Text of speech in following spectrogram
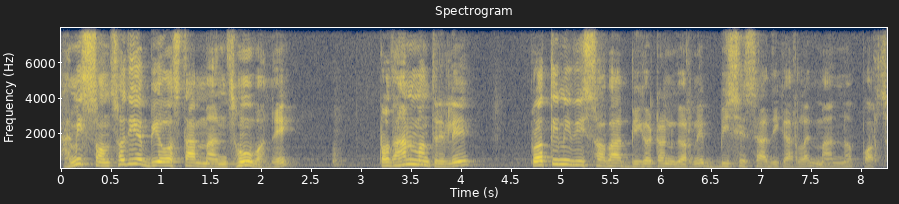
हामी संसदीय व्यवस्था मान्छौँ भने प्रधानमन्त्रीले प्रतिनिधि सभा विघटन गर्ने विशेषाधिकारलाई मान्न पर्छ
